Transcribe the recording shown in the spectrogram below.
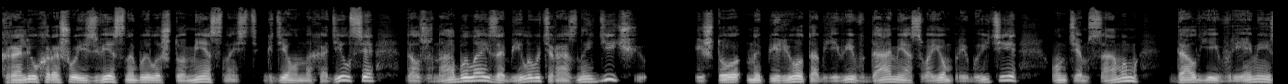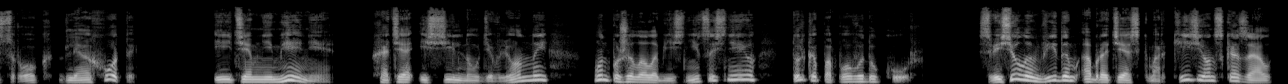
Королю хорошо известно было, что местность, где он находился, должна была изобиловать разной дичью, и что, наперед объявив даме о своем прибытии, он тем самым дал ей время и срок для охоты. И тем не менее, хотя и сильно удивленный, он пожелал объясниться с нею только по поводу кур. С веселым видом, обратясь к маркизе, он сказал,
